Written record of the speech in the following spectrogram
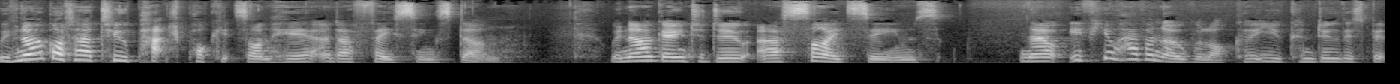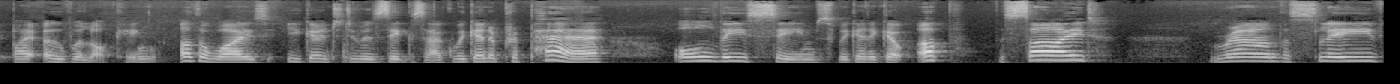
We've now got our two patch pockets on here and our facings done. We're now going to do our side seams. Now, if you have an overlocker, you can do this bit by overlocking. Otherwise, you're going to do a zigzag. We're going to prepare all these seams. We're going to go up the side, round the sleeve,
